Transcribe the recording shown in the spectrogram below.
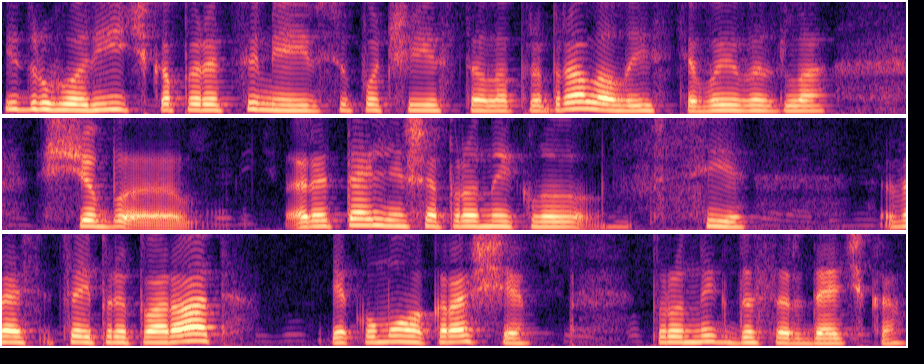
і другорічка. Перед цим я її всю почистила, прибрала листя, вивезла, щоб е, ретельніше проникло всі, весь цей препарат якомога краще проник до сердечка.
